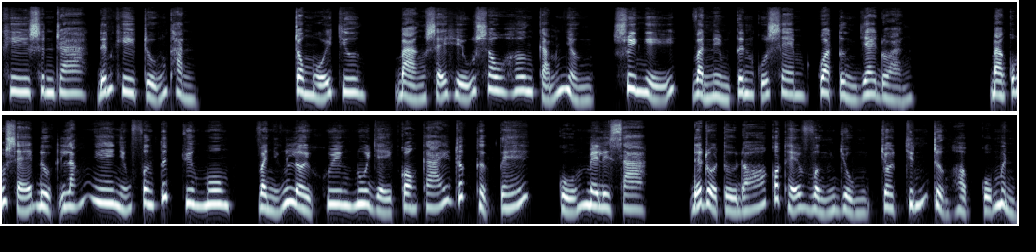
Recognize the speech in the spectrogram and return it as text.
khi sinh ra đến khi trưởng thành. Trong mỗi chương, bạn sẽ hiểu sâu hơn cảm nhận, suy nghĩ và niềm tin của Sam qua từng giai đoạn bạn cũng sẽ được lắng nghe những phân tích chuyên môn và những lời khuyên nuôi dạy con cái rất thực tế của melissa, để rồi từ đó có thể vận dụng cho chính trường hợp của mình.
